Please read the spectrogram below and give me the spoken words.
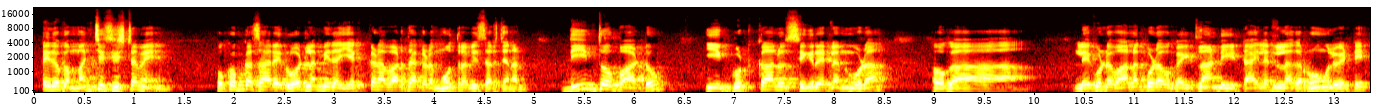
అంటే ఇది ఒక మంచి సిస్టమే. ఒక్కొక్కసారి రోడ్ల మీద ఎక్కడ పడితే అక్కడ మూత్ర విసర్జనలు. దీంతో పాటు ఈ గుట్కాలు సిగరెట్లను కూడా ఒక లేకుంటే వాళ్ళకు కూడా ఒక ఇట్లాంటి టాయిలెట్ లాగా రూములు పెట్టి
